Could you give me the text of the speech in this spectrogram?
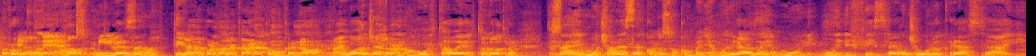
lo proponemos mil veces nos tiran la puerta en la cara como que no no hay budget o no nos gusta o esto lo otro entonces es muchas veces cuando son compañías muy grandes es muy muy difícil hay mucha burocracia y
